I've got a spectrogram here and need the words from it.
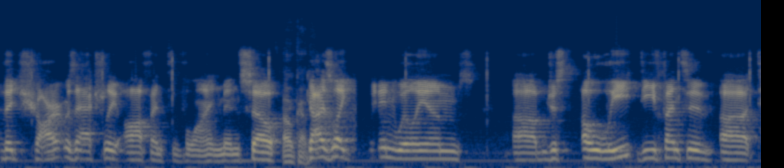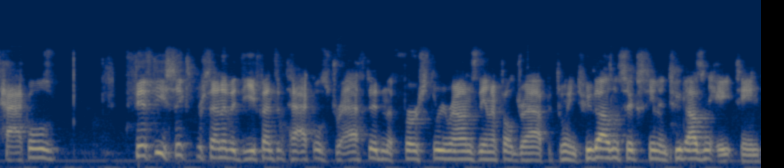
the chart was actually offensive linemen. So okay. guys like Quinn Williams, um, just elite defensive uh, tackles. 56% of the defensive tackles drafted in the first three rounds of the NFL draft between 2016 and 2018,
